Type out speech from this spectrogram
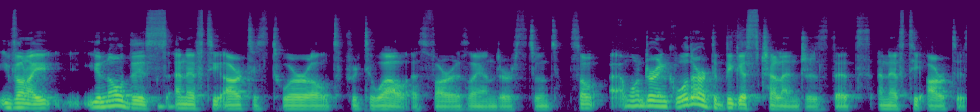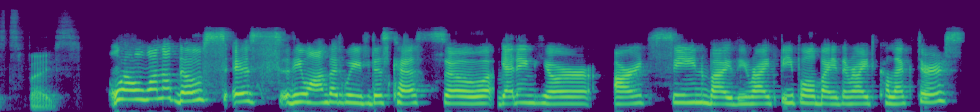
Ivona, you know this NFT artist world pretty well, as far as I understood. So I'm wondering, what are the biggest challenges that NFT artists face? Well, one of those is the one that we've discussed. So, getting your art seen by the right people, by the right collectors.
